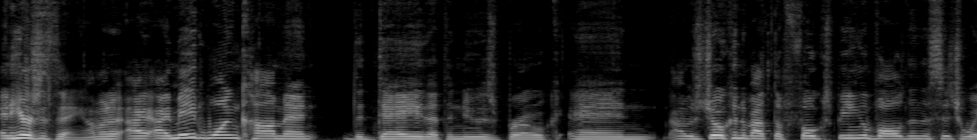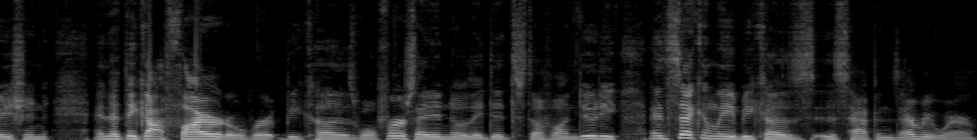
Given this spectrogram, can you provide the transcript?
And here's the thing: I'm gonna. I, I made one comment the day that the news broke, and I was joking about the folks being involved in the situation and that they got fired over it because, well, first, I didn't know they did stuff on duty, and secondly, because this happens everywhere.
